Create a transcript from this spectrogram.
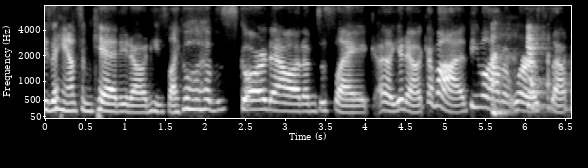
he's a handsome kid you know and he's like oh i have a scar now. And i'm just like oh you know come on people have it worse. So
